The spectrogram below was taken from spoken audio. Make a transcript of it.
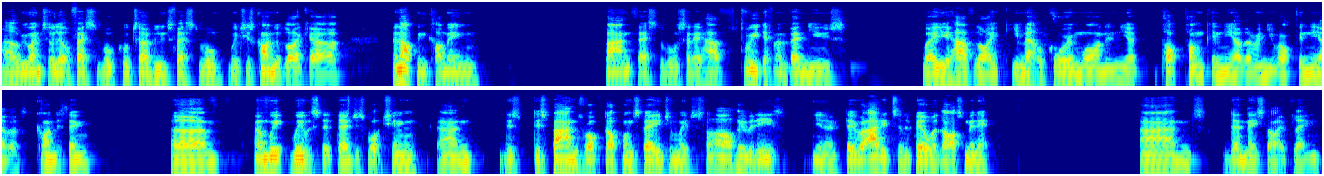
Uh, we went to a little festival called Turbulence Festival, which is kind of like a an up and coming band festival. So they have three different venues where you have like your metalcore in one and your pop punk in the other and your rock in the other kind of thing. Um, and we we were stood there just watching, and this this band rocked up on stage, and we're just like, oh, who are these? You know, they were added to the bill at last minute, and then they started playing,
